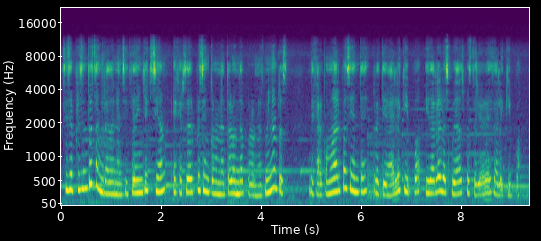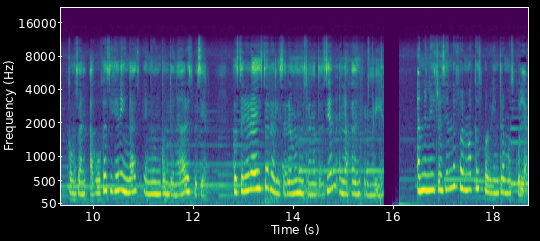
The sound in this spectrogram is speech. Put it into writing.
Si se presenta sangrado en el sitio de inyección, ejercer presión con una toronda por unos minutos. Dejar cómodo al paciente, retirar el equipo y darle los cuidados posteriores al equipo, como son agujas y jeringas en un contenedor especial. Posterior a esto realizaremos nuestra anotación en la hoja de enfermería. Administración de fármacos por vía intramuscular.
